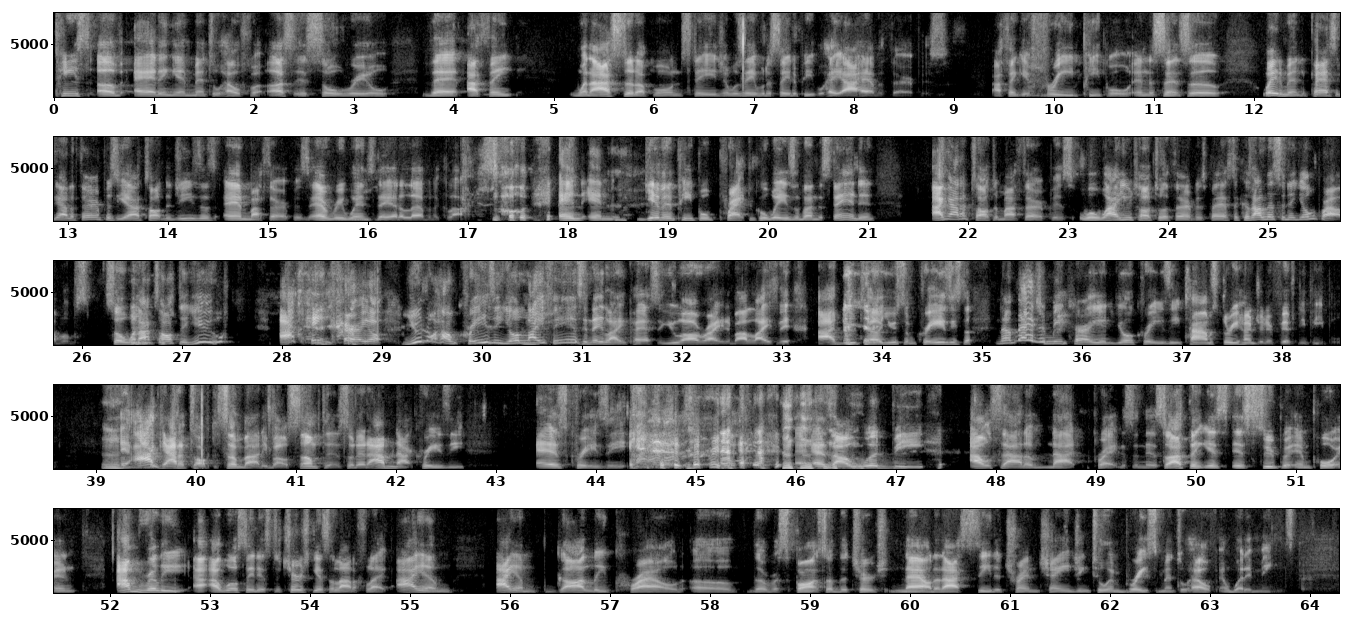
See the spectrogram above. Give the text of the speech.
piece of adding in mental health for us is so real that I think when I stood up on stage and was able to say to people, "Hey, I have a therapist," I think it freed people in the sense of wait a minute, the pastor got a therapist. Yeah, I talk to Jesus and my therapist every mm-hmm. Wednesday at 11 o'clock. So, and, and giving people practical ways of understanding, I got to talk to my therapist. Well, why you talk to a therapist, pastor? Because I listen to your problems. So when I mm-hmm. talk to you, I can't carry on. You know how crazy your life is, and they like, Pastor, you all right about life. I do tell you some crazy stuff. Now imagine me carrying your crazy times 350 people. Mm. I gotta talk to somebody about something so that I'm not crazy as crazy as I would be outside of not practicing this. So I think it's it's super important. I'm really I, I will say this: the church gets a lot of flack. I am I am godly proud of the response of the church now that I see the trend changing to embrace mental health and what it means.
